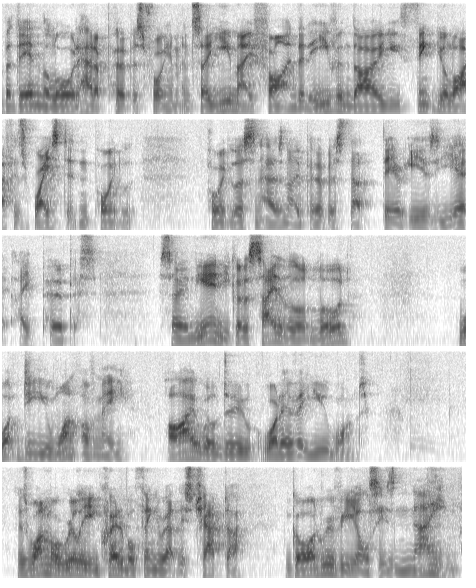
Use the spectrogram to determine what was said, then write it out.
But then the Lord had a purpose for him. And so you may find that even though you think your life is wasted and pointless, pointless and has no purpose, that there is yet a purpose. So in the end, you've got to say to the Lord, Lord, what do you want of me? I will do whatever you want. There's one more really incredible thing about this chapter. God reveals his name.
